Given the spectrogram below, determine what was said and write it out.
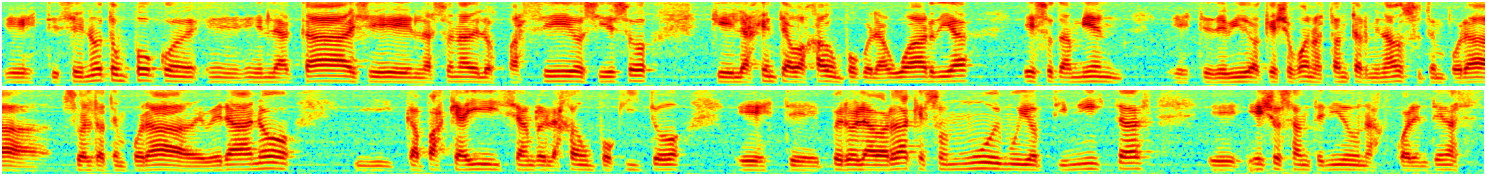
Este, se nota un poco en, la calle, en la zona de los paseos y eso, que la gente ha bajado un poco la guardia. Eso también este, debido a que ellos, bueno, están terminando su temporada, su alta temporada de verano y capaz que ahí se han relajado un poquito, este, pero la verdad que son muy, muy optimistas eh, ellos han tenido unas cuarentenas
